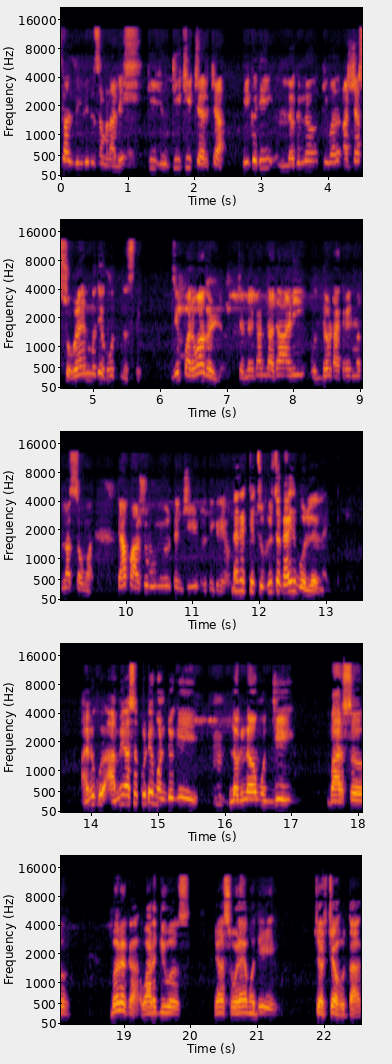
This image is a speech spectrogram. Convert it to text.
काल दिल्लीत असं म्हणाले की युतीची चर्चा ही कधी लग्न किंवा अशा सोहळ्यांमध्ये होत नसते. जे परवा घडलं चंद्रकांत दादा आणि उद्धव ठाकरेंमधला संवाद त्या पार्श्वभूमीवर त्यांची प्रतिक्रिया नाही नाही ते चुकीचं काहीच बोललेलं नाही. आम्ही आम्ही असं कुठे म्हणतो की लग्न मुंजी बारस बरं का वाढदिवस या सोहळ्यामध्ये चर्चा होतात.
